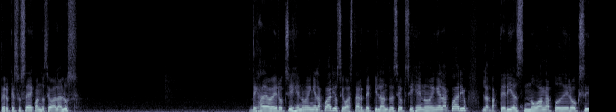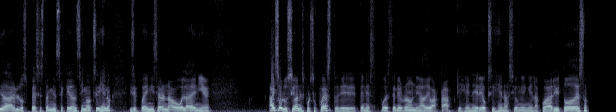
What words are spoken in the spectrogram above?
Pero ¿qué sucede cuando se va la luz? Deja de haber oxígeno en el acuario, se va a estar depilando ese oxígeno en el acuario, las bacterias no van a poder oxidar, los peces también se quedan sin oxígeno y se puede iniciar una bola de nieve. Hay soluciones, por supuesto, eh, puedes tener una unidad de backup que genere oxigenación en el acuario y todo eso,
